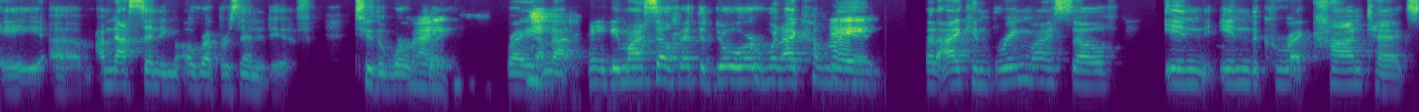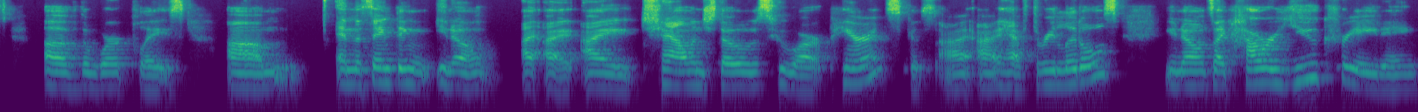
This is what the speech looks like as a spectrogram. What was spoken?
a. am um, not sending a representative to the workplace, right? right? I'm not hanging myself at the door when I come right. in, but I can bring myself in in the correct context of the workplace. Um, and the same thing, you know, I, I, I challenge those who are parents because I, I, have three littles. You know, it's like, how are you creating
